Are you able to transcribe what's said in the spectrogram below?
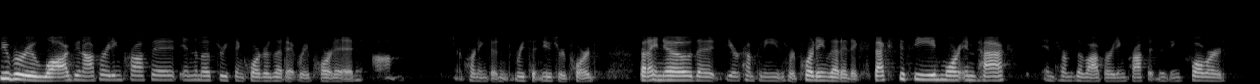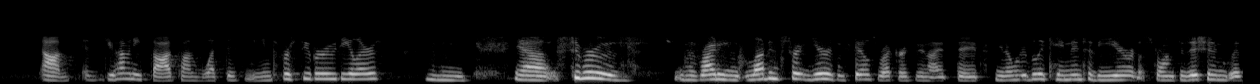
Subaru logged an operating profit in the most recent quarter that it reported, um, according to recent news reports. But I know that your company is reporting that it expects to see more impacts in terms of operating profit moving forward. Um, do you have any thoughts on what this means for Subaru dealers? Mm-hmm. Yeah, Subaru is, was writing 11 straight years of sales records in the United States. You know, we really came into the year in a strong position with,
